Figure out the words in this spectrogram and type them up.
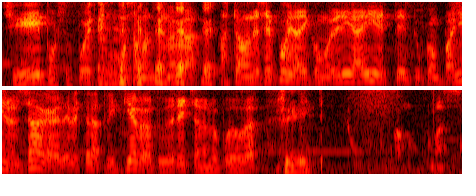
Sí, por supuesto, vamos a mantenerla hasta donde se pueda. Y como diría ahí este, tu compañero en saga, debe estar a tu izquierda o a tu derecha, no lo puedo ver. Sí. Este, vamos, más.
